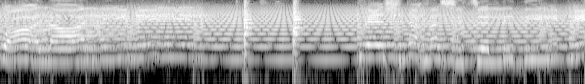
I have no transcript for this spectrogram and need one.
ग्वाला कृष्ण हंस चल दी ने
